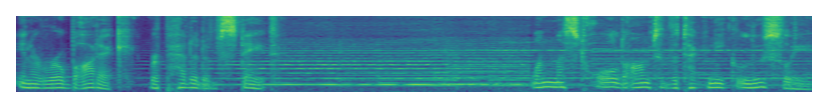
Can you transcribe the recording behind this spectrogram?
in a robotic, repetitive state. One must hold on to the technique loosely,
